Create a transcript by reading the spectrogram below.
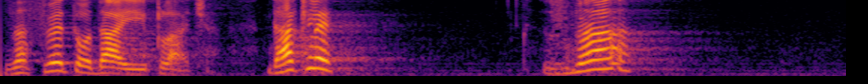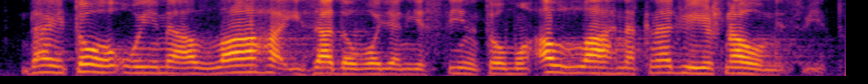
Za sve to daje i plaća. Dakle, zna da je to u ime Allaha i zadovoljan je s tim, to mu Allah naknađuje još na ovom svijetu.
